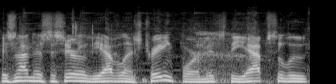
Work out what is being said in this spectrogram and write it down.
is not necessarily the Avalanche trading for him. It's the absolute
